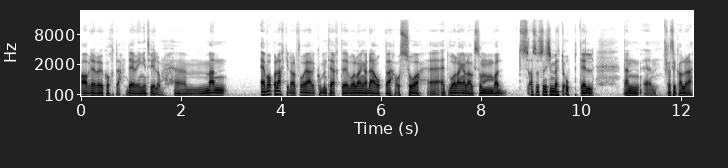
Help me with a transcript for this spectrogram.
av det røde kortet. Det er jo ingen tvil om. Eh, Men jeg var på Lerkendal forrige helg, kommenterte Vålerenga der oppe, og så eh, et Vålerenga-lag som var Altså som ikke møtte opp til den eh, hva skal jeg kalle det,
